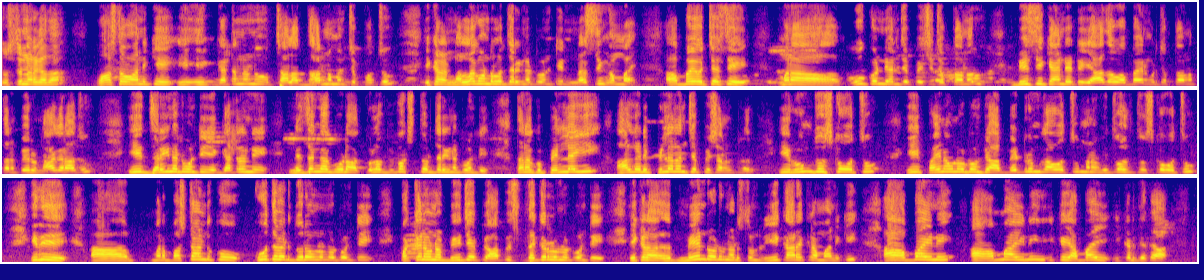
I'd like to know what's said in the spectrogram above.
చూస్తున్నారు కదా వాస్తవానికి ఈ ఈ ఘటనను చాలా దారుణం అని చెప్పొచ్చు. ఇక్కడ నల్లగొండలో జరిగినటువంటి నర్సింగ్ అమ్మాయి ఆ అబ్బాయి వచ్చేసి మన ఊకొండి అని చెప్పేసి చెప్తా ఉన్నారు. బీసీ క్యాండిడేట్ యాదవ్ అబ్బాయి అని కూడా చెప్తా ఉన్నారు. తన పేరు నాగరాజు. ఈ జరిగినటువంటి ఈ ఘటనని నిజంగా కూడా కుల వివక్షతో జరిగినటువంటి తనకు పెళ్ళయి ఆల్రెడీ పిల్లలని చెప్పేసి అంటున్నారు. ఈ రూమ్ చూసుకోవచ్చు. ఈ పైన ఉన్నటువంటి ఆ బెడ్రూమ్ కావచ్చు మనం విజువల్ చూసుకోవచ్చు. ఇది ఆ మన బస్ స్టాండ్కు కూతవేటి దూరంలో ఉన్నటువంటి పక్కనే ఉన్న బీజేపీ ఆఫీస్ దగ్గరలో ఉన్నటువంటి ఇక్కడ మెయిన్ రోడ్డు నడుస్తుంది ఈ కార్యక్రమానికి. ఆ అబ్బాయిని ఆ అమ్మాయిని ఇక్కడ అబ్బాయి ఇక్కడ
